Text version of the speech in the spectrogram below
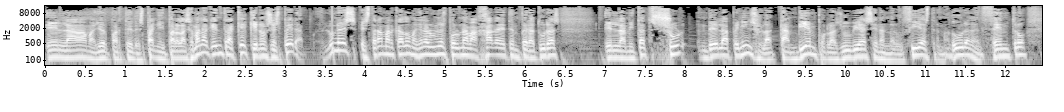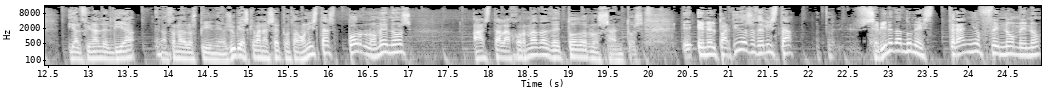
en la mayor parte de España. Y para la semana que entra, ¿qué? ¿Qué nos espera? El lunes estará marcado, mañana lunes, por una bajada de temperaturas en la mitad sur de la península. También por las lluvias en Andalucía, Extremadura, en el centro y al final del día en la zona de los Pirineos. Lluvias que van a ser protagonistas, por lo menos hasta la jornada de todos los santos. Eh, en el Partido Socialista se viene dando un extraño fenómeno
